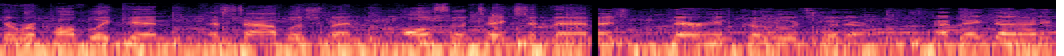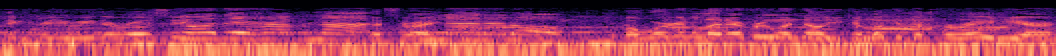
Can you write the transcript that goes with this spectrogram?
the Republican establishment also takes advantage. They're in cahoots with her. Have they done anything for you either, Rosie? No, they have not. That's right. Not at all. But we're going to let everyone know. You can look at the parade here.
